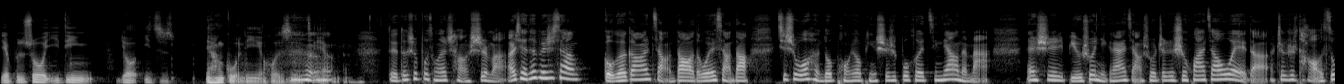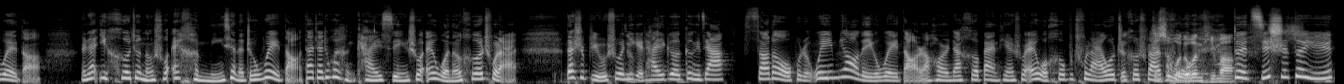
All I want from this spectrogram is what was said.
也不是说一定要一直养果泥或者是怎样的，对，都是不同的尝试嘛，而且特别是像。狗哥刚刚讲到的，我也想到，其实我很多朋友平时是不喝精酿的嘛，但是比如说你跟他讲说这个是花椒味的，这个是桃子味的，人家一喝就能说，哎，很明显的这个味道，大家就会很开心，说，哎，我能喝出来。但是比如说你给他一个更加 subtle 或者微妙的一个味道，然后人家喝半天说，哎，我喝不出来，我只喝出来苦。这是我的问题吗？对，其实对于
